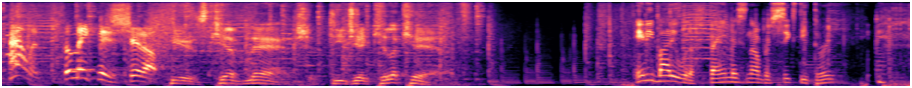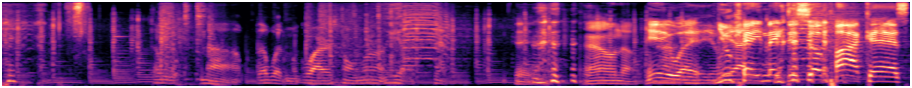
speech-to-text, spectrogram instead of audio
talent to make this shit up. Here's Kev Nash DJ Killer Kev. Anybody with a famous number 63? That nah, that wasn't McGwire's home run. He had. Yeah. I don't know. Anyway, yeah, yeah, you can't out. make this up podcast.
